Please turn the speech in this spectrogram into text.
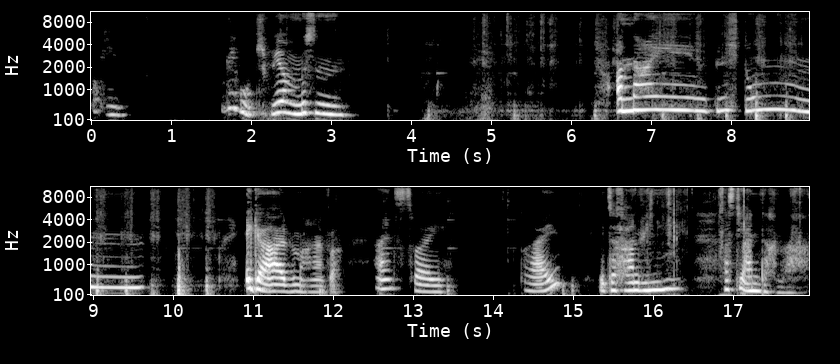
Okay. Okay, gut. Wir müssen. Oh nein, bin ich dumm. Egal, wir machen einfach. Eins, zwei, drei. Jetzt erfahren wir nie, was die anderen waren.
